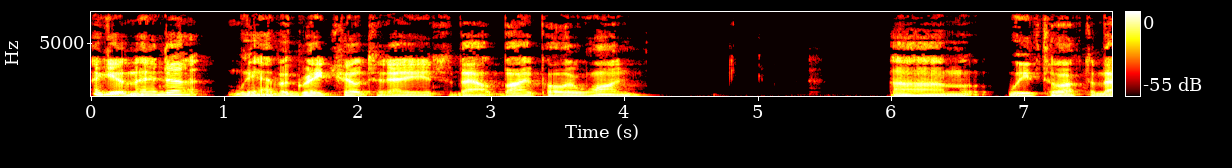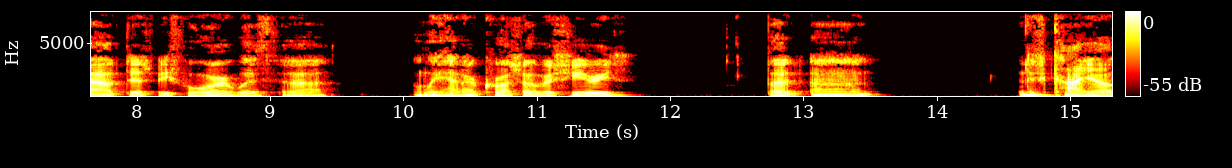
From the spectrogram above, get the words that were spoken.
Thank you, Amanda. We have a great show today. It's about bipolar one. Um, we've talked about this before with uh, when we had our crossover series, but uh, this Kaya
